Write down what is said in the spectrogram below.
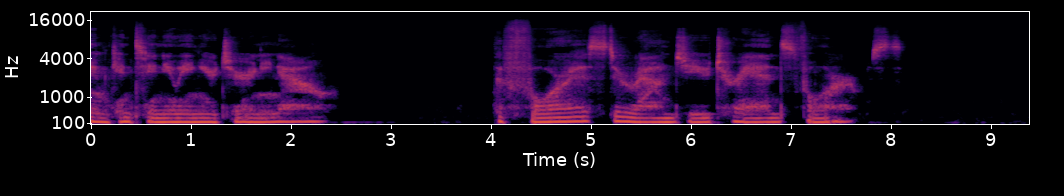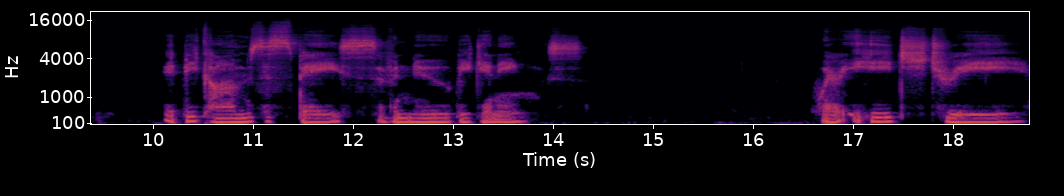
And continuing your journey now, the forest around you transforms. It becomes a space of new beginnings where each tree,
